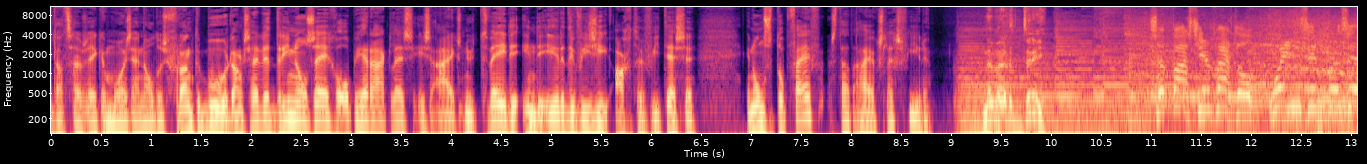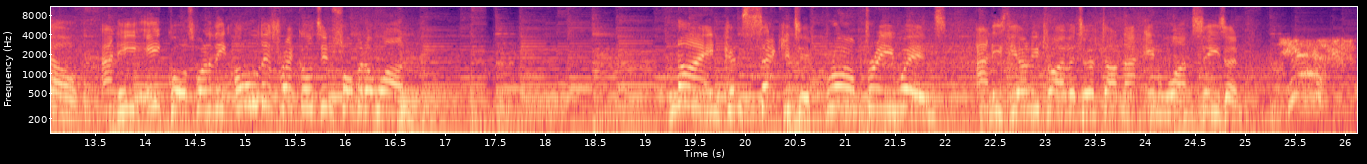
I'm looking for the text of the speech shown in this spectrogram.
Dat zou zeker mooi zijn. Al dus Frank de Boer. Dankzij de 3-0 zege op Heracles is Ajax nu tweede in de eredivisie achter Vitesse. In onze top 5 staat Ajax slechts vierde. Nummer 3. Sebastian Vettel wins in Brazil and he equals one of the oldest records in Formula 1. Nine consecutive Grand Prix wins and he's the only driver to have done that in one season. Yes!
